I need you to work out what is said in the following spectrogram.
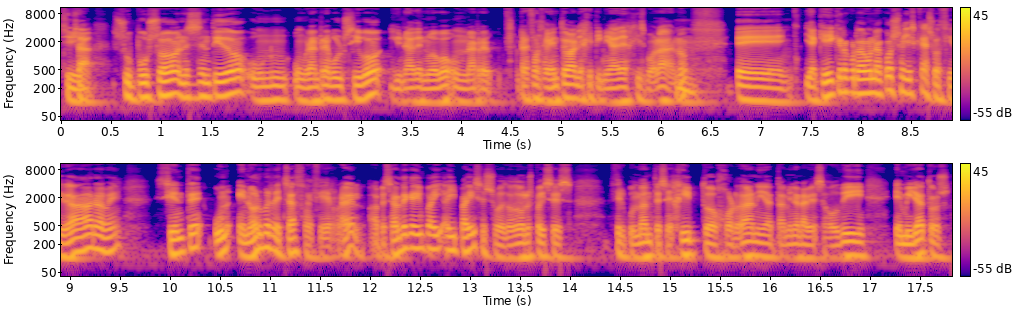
Sí. O sea, supuso en ese sentido un, un, gran revulsivo y una de nuevo un re, reforzamiento de la legitimidad de Hezbollah. ¿no? Mm. Eh, y aquí hay que recordar una cosa, y es que la sociedad árabe siente un enorme rechazo hacia Israel. A pesar de que hay, hay países, sobre todo los países circundantes, Egipto, Jordania, también Arabia Saudí, Emiratos,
